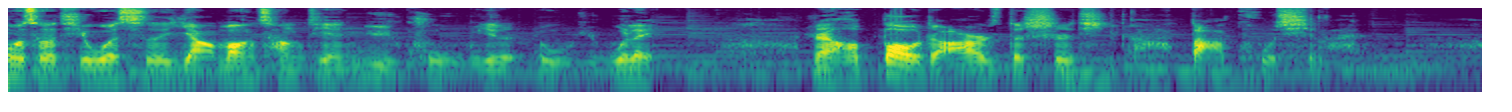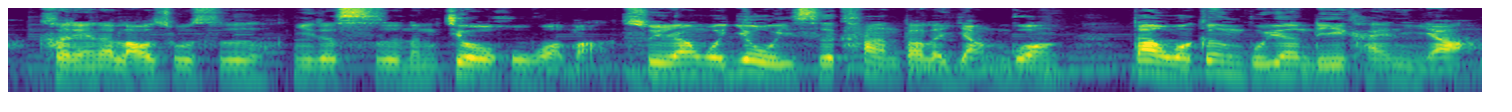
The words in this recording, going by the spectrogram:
莫测提沃斯仰望苍天，欲哭无泪，无无泪，然后抱着儿子的尸体啊，大哭起来。可怜的劳素斯，你的死能救活我吗？虽然我又一次看到了阳光，但我更不愿离开你啊！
